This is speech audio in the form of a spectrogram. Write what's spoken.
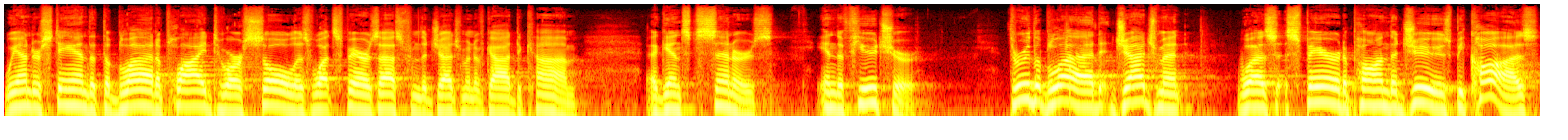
we understand that the blood applied to our soul is what spares us from the judgment of God to come against sinners in the future. Through the blood, judgment was spared upon the Jews because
